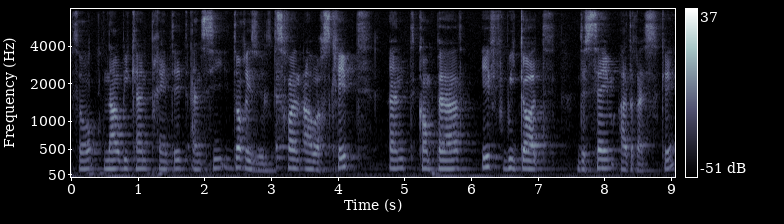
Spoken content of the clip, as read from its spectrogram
So now we can print it and see the result. Let's run our script and compare if we got the same address, okay?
